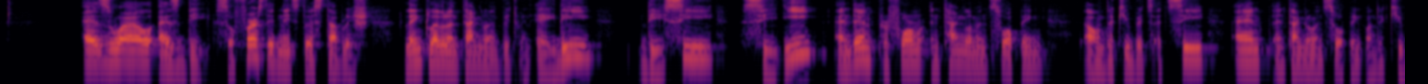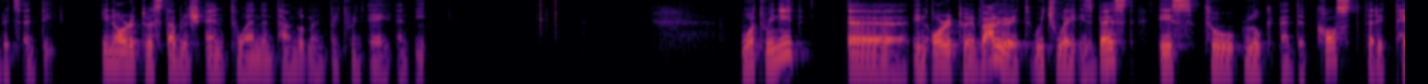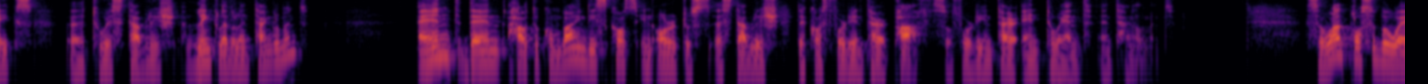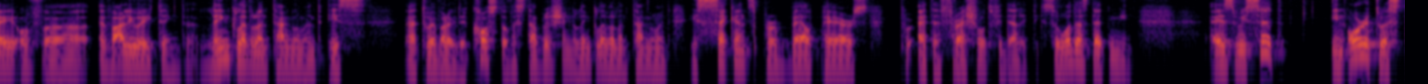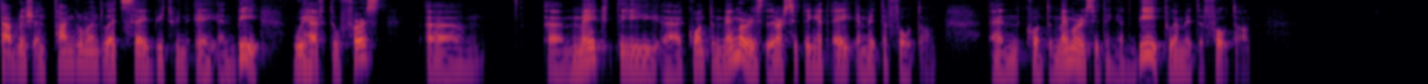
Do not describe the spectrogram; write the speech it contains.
as well as D. So first it needs to establish link level entanglement between AD, DC, CE and then perform entanglement swapping on the qubits at C and entanglement swapping on the qubits at D in order to establish end-to-end -end entanglement between A and E. What we need uh, in order to evaluate which way is best is to look at the cost that it takes uh, to establish a link level entanglement and then how to combine these costs in order to establish the cost for the entire path, so for the entire end-to-end -end entanglement. So one possible way of uh, evaluating the link level entanglement is uh, to evaluate the cost of establishing a link level entanglement is seconds per bell pairs at a threshold fidelity. So what does that mean? As we said, in order to establish entanglement, let's say between A and B, we have to first um, uh, make the uh, quantum memories that are sitting at A emit a photon and quantum memory sitting at B to emit a photon.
